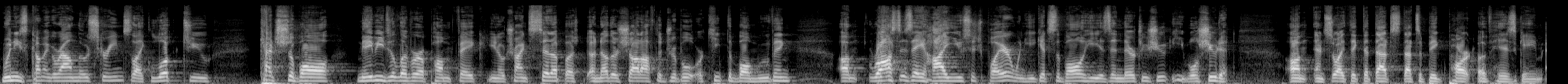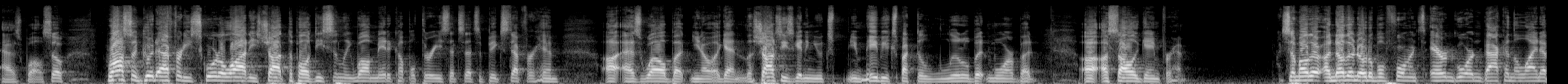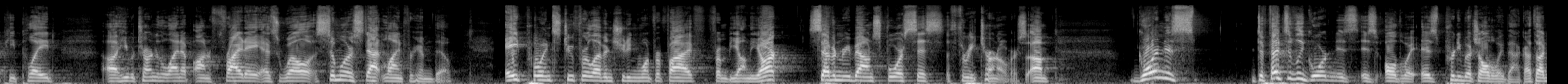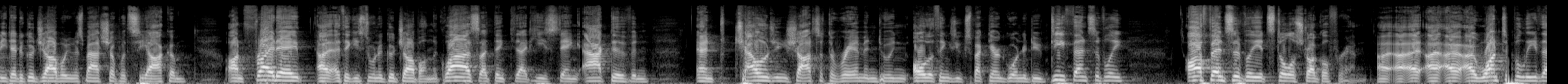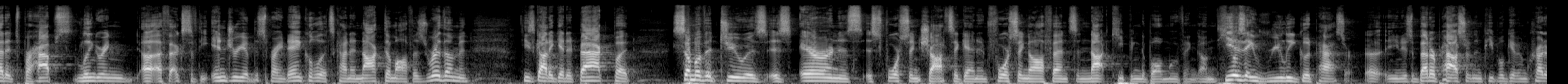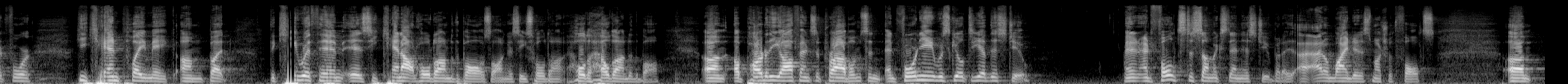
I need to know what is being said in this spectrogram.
when he's coming around those screens. Like, look to catch the ball, maybe deliver a pump fake, you know, try and set up a, another shot off the dribble or keep the ball moving. Um, Ross is a high usage player. When he gets the ball, he is in there to shoot. He will shoot it. Um, and so I think that that's that's a big part of his game as well. So Ross, a good effort. He scored a lot. He shot the ball decently well, made a couple threes. That's that's a big step for him uh, as well. But you know, again, the shots he's getting, you you maybe expect a little bit more, but uh, a solid game for him. Some other another notable performance: Aaron Gordon back in the lineup. He played. Uh, he returned to the lineup on Friday as well. Similar stat line for him though: eight points, two for eleven, shooting one for five from beyond the arc, seven rebounds, four assists, three turnovers. Um, Gordon is defensively. Gordon is is all the way is pretty much all the way back. I thought he did a good job when he was matched up with Siakam on Friday. I, I think he's doing a good job on the glass. I think that he's staying active and and challenging shots at the rim and doing all the things you expect Aaron Gordon to do defensively. Offensively, it's still a struggle for him. I, I, I, I want to believe that it's perhaps lingering uh, effects of the injury of the sprained ankle that's kind of knocked him off his rhythm, and he's got to get it back. But some of it too is is Aaron is is forcing shots again and forcing offense and not keeping the ball moving. Um, he is a really good passer. Uh, he's a better passer than people give him credit for. He can play make. Um, but the key with him is he cannot hold on to the ball as long as he's hold on hold held on to the ball. Um, a part of the offensive problems, and, and Fournier was guilty of this too and, and Fultz to some extent is too, but I, I don't mind it as much with Fultz. Um,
